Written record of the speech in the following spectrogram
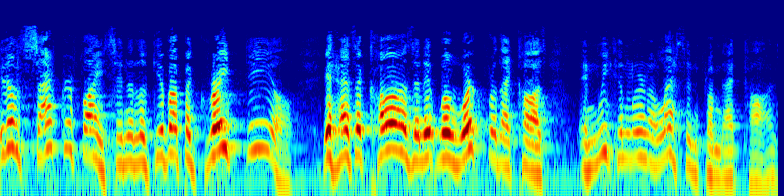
It'll sacrifice and it'll give up a great deal. It has a cause and it will work for that cause. And we can learn a lesson from that cause.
